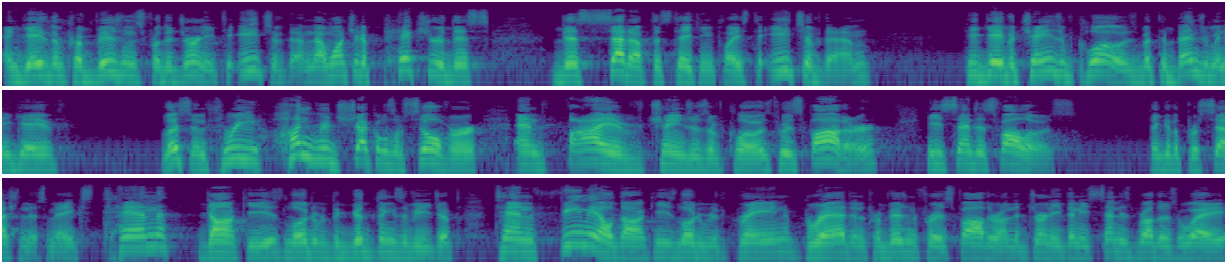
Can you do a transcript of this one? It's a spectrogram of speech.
and gave them provisions for the journey to each of them. Now I want you to picture this this setup that's taking place. To each of them, he gave a change of clothes, but to Benjamin, he gave, listen, 300 shekels of silver and five changes of clothes. To his father, he sent as follows. Think of the procession this makes 10 donkeys loaded with the good things of Egypt, 10 female donkeys loaded with grain, bread, and provision for his father on the journey. Then he sent his brothers away,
